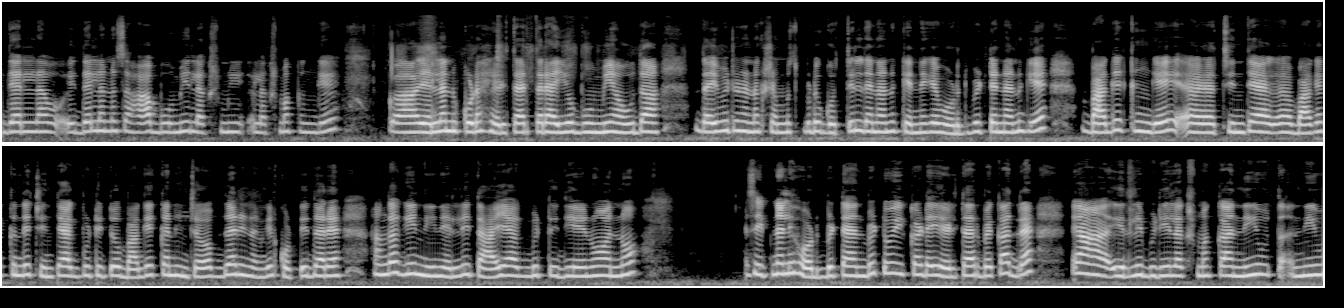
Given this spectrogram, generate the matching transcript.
ಇದೆಲ್ಲ, ಇದೆಲ್ಲನೂ ಸಹ ಭೂಮಿ ಲಕ್ಷ್ಮಿ, ಲಕ್ಷ್ಮಕ್ಕಂಗೆ ಎಲ್ಲನೂ ಕೂಡ ಹೇಳ್ತಾ ಇರ್ತಾರೆ. ಅಯ್ಯೋ ಭೂಮಿ, ಹೌದಾ? ದಯವಿಟ್ಟು ನನಗೆ ಕ್ಷಮಿಸ್ಬಿಡು. ಗೊತ್ತಿಲ್ಲದೆ ನಾನು ಕೆನ್ನೆಗೆ ಹೊಡೆದ್ಬಿಟ್ಟೆ ನನಗೆ ಭಾಗ್ಯಕ್ಕಂಗೆ ಚಿಂತೆ ಭಾಗ್ಯಕ್ಕಂದೇ ಚಿಂತೆ ಆಗಿಬಿಟ್ಟಿತ್ತು. ಭಾಗ್ಯಕ್ಕ ನಿನ್ನ ಜವಾಬ್ದಾರಿ ನನಗೆ ಕೊಟ್ಟಿದ್ದಾರೆ. ಹಾಗಾಗಿ ನೀನು ಎಲ್ಲಿ ತಾಯಿ ಆಗಿಬಿಟ್ಟಿದ್ಯೇನೋ ಅನ್ನೋ ಸಿಟ್ಟಿನಲ್ಲಿ ಹೊಡೆದ್ಬಿಟ್ಟೆ ಅಂದ್ಬಿಟ್ಟು ಈ ಕಡೆ ಹೇಳ್ತಾ ಇರಬೇಕಾದ್ರೆ ಇರಲಿ ಬಿಡಿ ಲಕ್ಷ್ಮಕ್ಕ, ನೀವು ತ, ನೀವು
